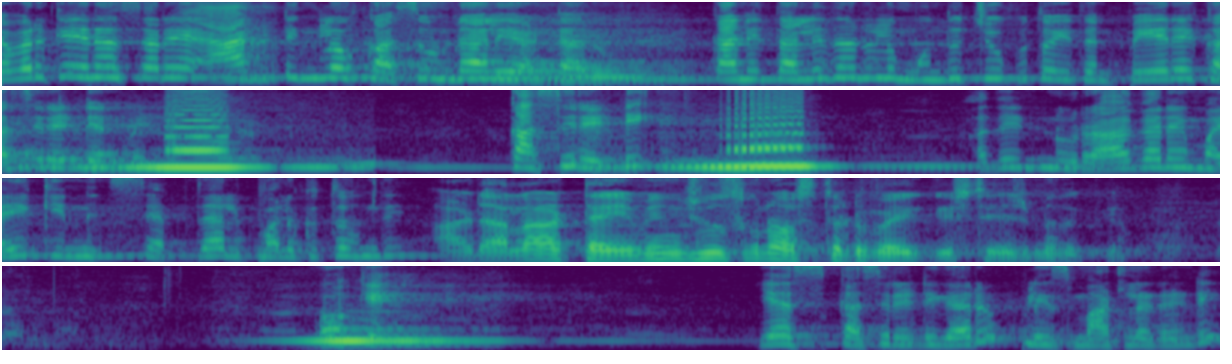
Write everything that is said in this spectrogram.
ఎవరికైనా సరే యాక్టింగ్లో కసి ఉండాలి అంటారు. కానీ తల్లిదండ్రులు ముందు చూపుతో ఇతని పేరే కసిరెడ్డి అని పెట్టారు. కసిరెడ్డి. అదేంటి నువ్వు రాగానే మైక్ ఇన్ని శబ్దాలు పలుకుతుంది. ఆడు అలా టైమింగ్ చూసుకుని వస్తాడు పైకి స్టేజ్ మీదకి. ఓకే. ఎస్ కసిరెడ్డి గారు ప్లీజ్ మాట్లాడండి.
